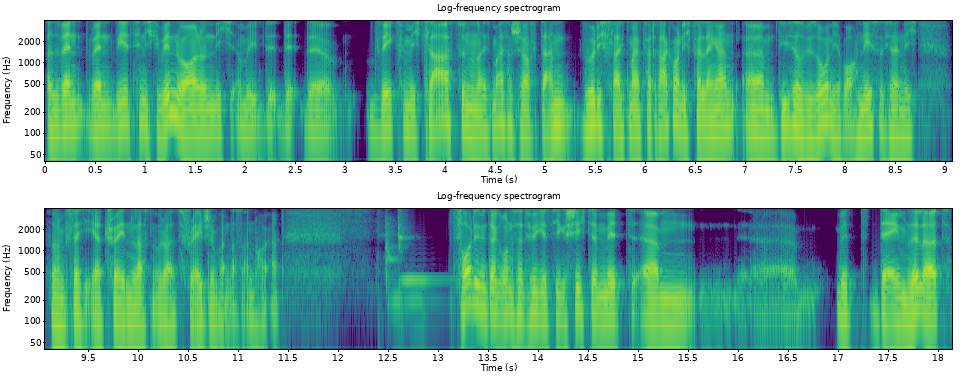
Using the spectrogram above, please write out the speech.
also wenn, wenn wir jetzt hier nicht gewinnen wollen und nicht irgendwie der Weg für mich klar ist zu einer neuen Meisterschaft, dann würde ich vielleicht meinen Vertrag auch nicht verlängern. Ähm, dieses Jahr sowieso nicht, aber auch nächstes Jahr nicht, sondern vielleicht eher traden lassen oder als Free Agent das anheuern. Vor dem Hintergrund ist natürlich jetzt die Geschichte mit, ähm, äh, mit Dame Lillard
